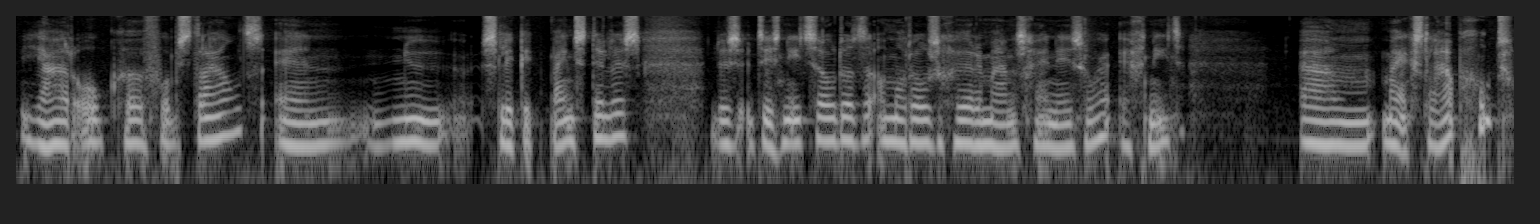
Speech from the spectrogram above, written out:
jaar ook voor bestraald. En nu slik ik pijnstillers. Dus het is niet zo dat het allemaal roze geur en maneschijn is hoor. Echt niet. Um, maar ik slaap goed.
